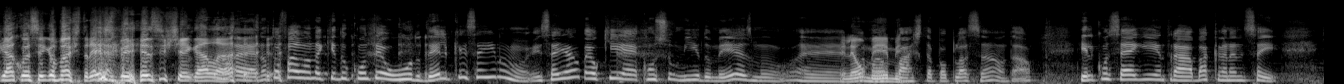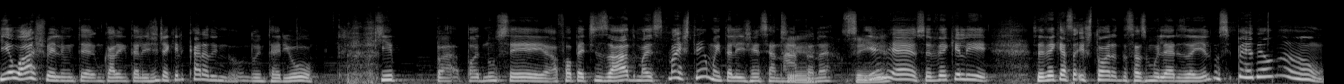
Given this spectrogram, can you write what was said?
já conseguiu mais três vezes chegar lá. Não, é, não tô falando aqui do conteúdo dele, porque isso aí não. Isso aí é, é o que é consumido mesmo. É, Ele é um meme. parte da população e tal. E ele consegue entrar bacana nisso aí. E eu acho ele um, um cara inteligente, aquele cara do, do interior que pode não ser alfabetizado, mas, mas tem uma inteligência nata, Sim, né? sim. E ele é. Você vê que ele. Você vê que essa história dessas mulheres aí, ele não se perdeu, não.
